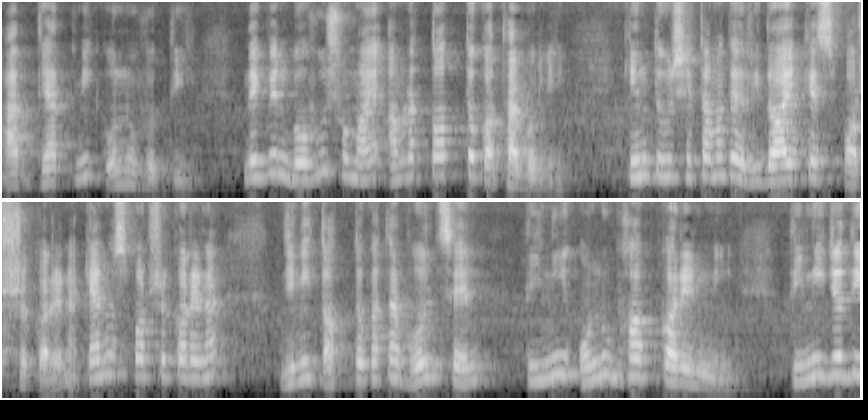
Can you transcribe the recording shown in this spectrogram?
আধ্যাত্মিক অনুভূতি। দেখবেন, বহু সময় আমরা তত্ত্ব কথা বলি, কিন্তু সেটা আমাদের হৃদয়কে স্পর্শ করে না। কেন স্পর্শ করে না? যিনি তত্ত্ব কথা বলছেন, তিনি অনুভব করেননি। তিনি যদি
